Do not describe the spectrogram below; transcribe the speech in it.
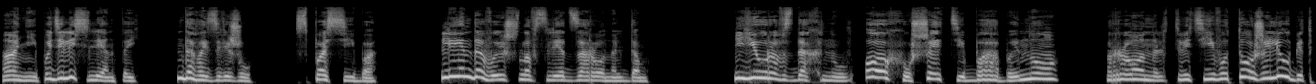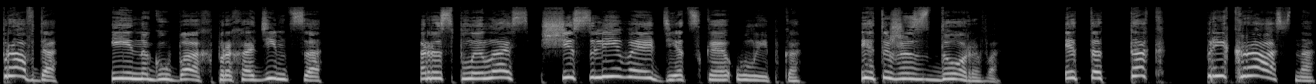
«Они, поделись лентой. Давай завяжу». «Спасибо». Линда вышла вслед за Рональдом. Юра вздохнул. «Ох уж эти бабы, но...» Рональд ведь его тоже любит, правда? И на губах проходимца расплылась счастливая детская улыбка. Это же здорово! Это так прекрасно!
